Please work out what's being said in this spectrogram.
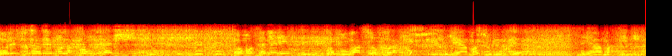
Por eso tratémoslas con cariño, como se merece, como vaso frágil el que ama a su mujer, se ama a sí mismo.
